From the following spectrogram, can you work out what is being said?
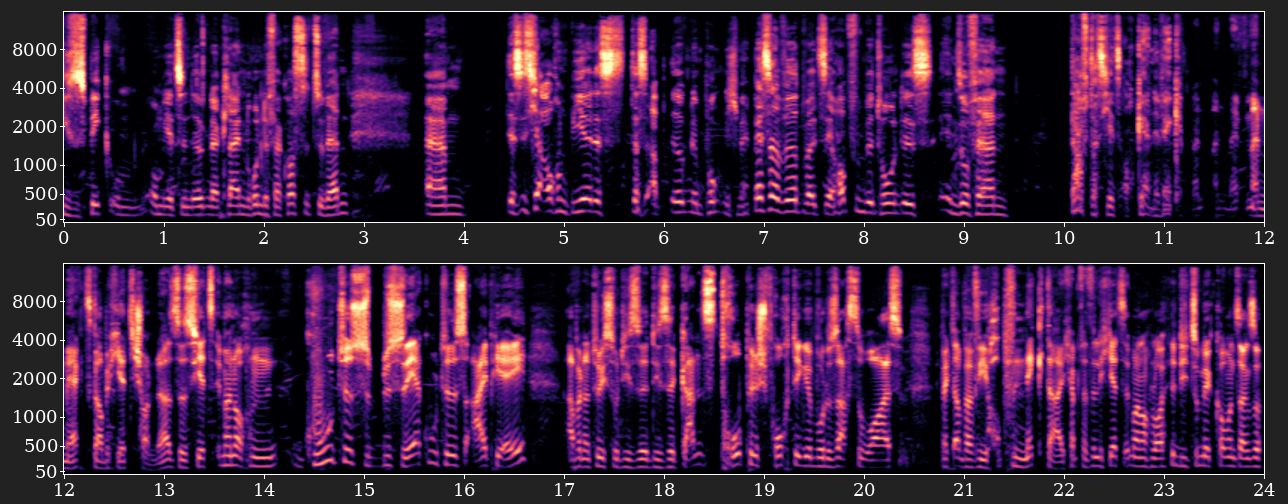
dieses Big, um, um jetzt in irgendeiner kleinen Runde verkostet zu werden. Ähm, das ist ja auch ein Bier, das, das ab irgendeinem Punkt nicht mehr besser wird, weil es sehr hopfenbetont ist. Insofern darf das jetzt auch gerne weg. Man, man, man merkt es, glaube ich, jetzt schon. Ne? Es ist jetzt immer noch ein gutes bis sehr gutes IPA, aber natürlich so diese, diese ganz tropisch fruchtige, wo du sagst, so, oh, es schmeckt einfach wie Hopfennektar. Ich habe tatsächlich jetzt immer noch Leute, die zu mir kommen und sagen so,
